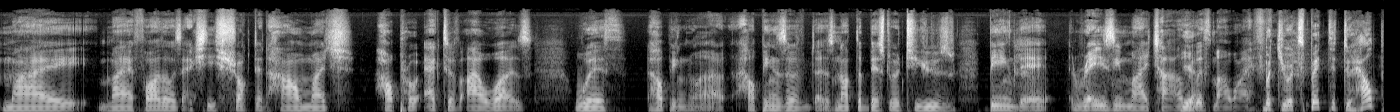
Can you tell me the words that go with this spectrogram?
my my father was actually shocked at how much how proactive I was with helping. Uh, helping is, a, is not the best word to use. Being there, raising my child Yeah. with my wife. But you're expected to help.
